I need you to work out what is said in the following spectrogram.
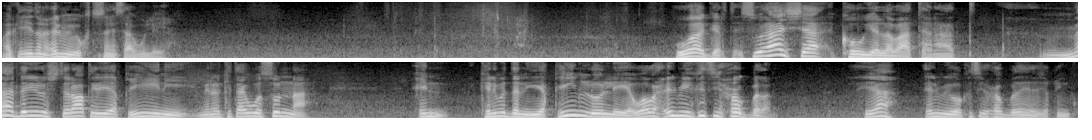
Marka iyaduna cilmi bay kutusinaysaa buu leeyahay. Waa gartay su'aasha kow iyo labaatanaad. Ma daliilu ishtiraaط اlyaqiini min alkitaabi wasunna in kelimadan yaqiin loo leeyahay. Waa wax cilmiga ka sii xoog badan. Ya cilmiga waa ka sii xoog badan yahay yaqiinku.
